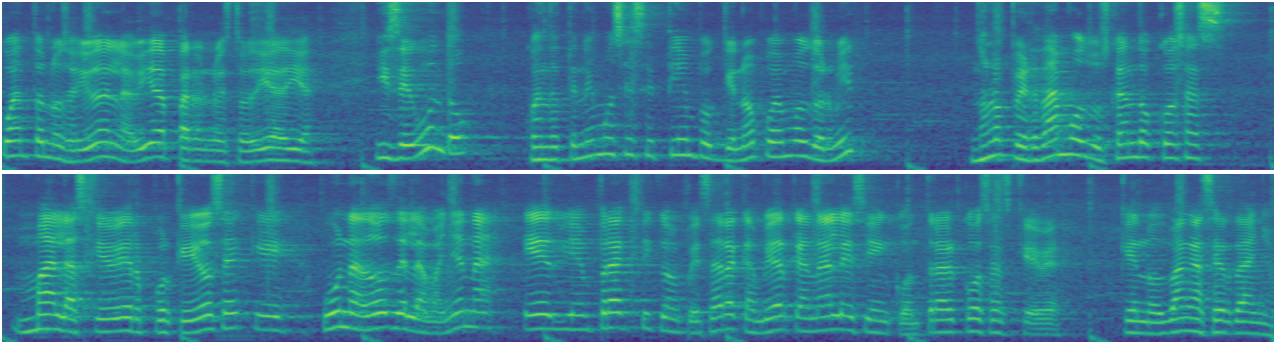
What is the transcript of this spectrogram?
cuánto nos ayuda en la vida para nuestro día a día. Y segundo, cuando tenemos ese tiempo que no podemos dormir, no lo perdamos buscando cosas malas que ver, porque yo sé que una, dos de la mañana es bien práctico empezar a cambiar canales y encontrar cosas que ver, que nos van a hacer daño.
